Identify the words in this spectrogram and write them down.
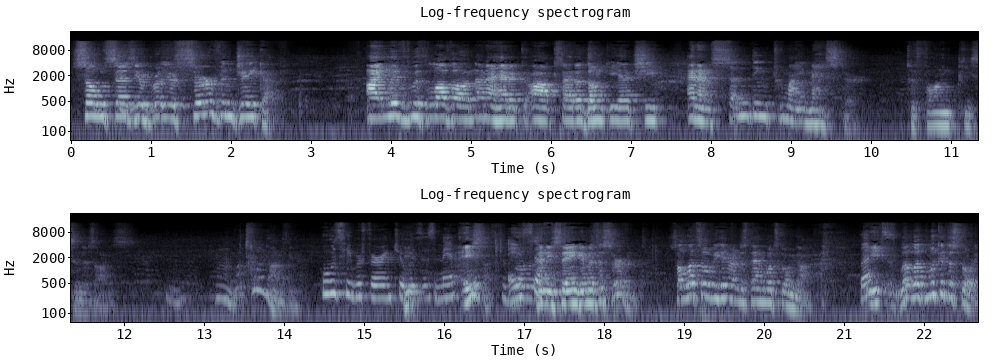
So says your, bro- your servant Jacob. I lived with Lavan, and I had an ox, I had a donkey, I had sheep, and I'm sending to my master to find peace in his eyes. Hmm, what's going on here? Who was he referring to He- as his master? Esav. Asaph. And he's saying him as a servant. So let's over here understand what's going on. He, Let's- let, let- look at the story.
